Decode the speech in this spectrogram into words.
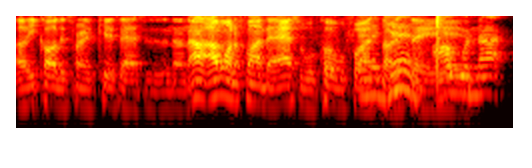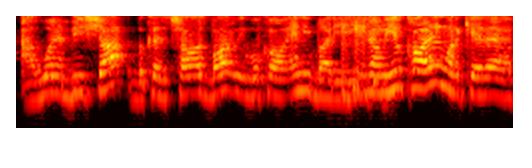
Uh, he called his friends kiss asses and nothing. I, I want to find the actual quote before I start again, saying. I would not, I wouldn't be shocked because Charles Barkley will call anybody. You feel me? He'll call anyone a kiss ass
